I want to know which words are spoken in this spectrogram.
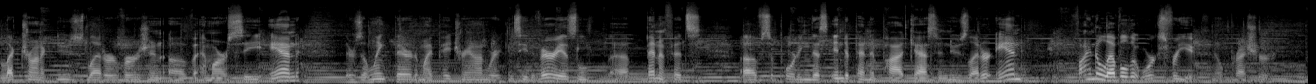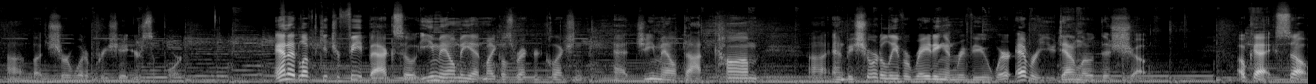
electronic newsletter version of MRC, and there's a link there to my Patreon where you can see the various uh, benefits of supporting this independent podcast and newsletter and find a level that works for you. No pressure, uh, but sure would appreciate your support. And I'd love to get your feedback, so email me at michaelsrecordcollection at gmail.com uh, and be sure to leave a rating and review wherever you download this show. Okay, so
